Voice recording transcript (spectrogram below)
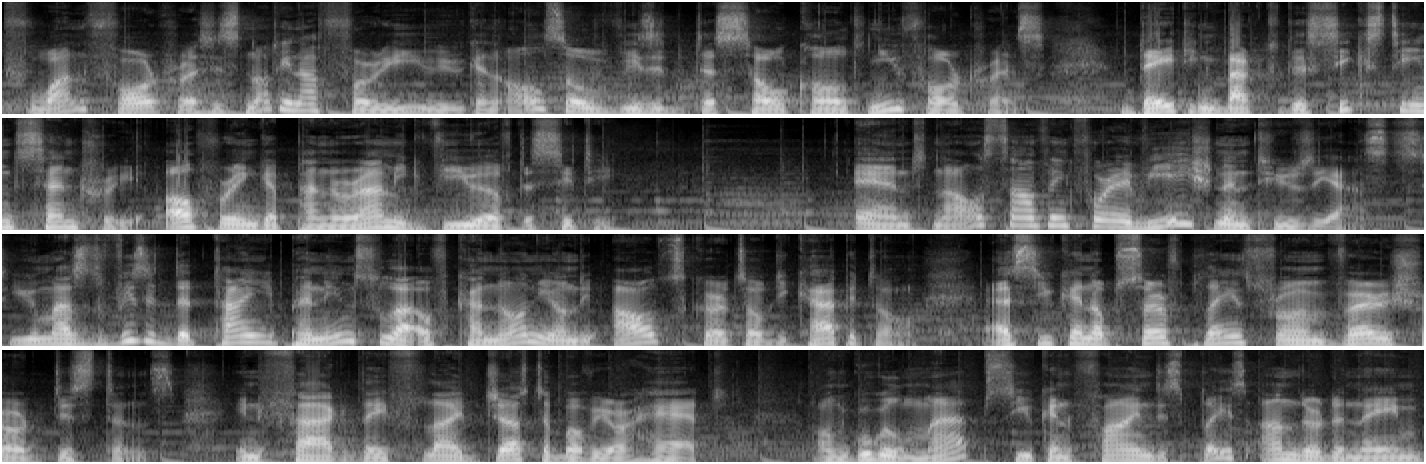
If one fortress is not enough for you, you can also visit the so-called New Fortress, dating back to the 16th century, offering a panoramic view of the city. And now something for aviation enthusiasts. You must visit the tiny peninsula of Kanoni on the outskirts of the capital, as you can observe planes from a very short distance. In fact, they fly just above your head. On Google Maps, you can find this place under the name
